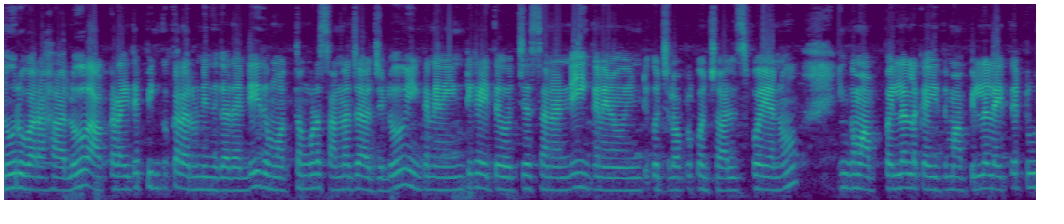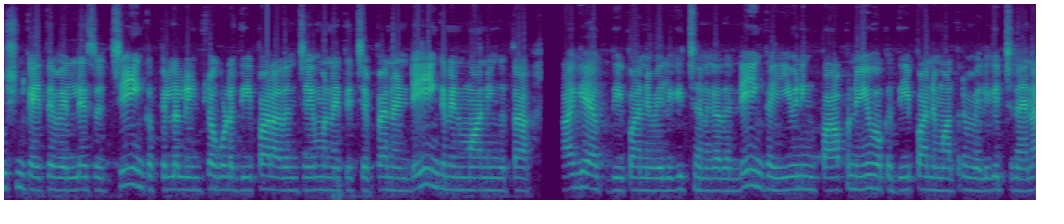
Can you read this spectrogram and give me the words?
నూరు వరహాలు. అక్కడైతే పింక్ కలర్ ఉండింది కదండి. ఇది మొత్తం కూడా సన్నజాజులు ఇంకా నేను ఇంటికి అయితే వచ్చేస్తానండి ఇంకా నేను ఇంటికి వచ్చే లోపల కొంచెం అలసిపోయాను. ఇంకా మా పిల్లలకైతే మా పిల్లలు అయితే ట్యూషన్కి అయితే వెళ్ళేసి వచ్చి ఇంకా పిల్లలు ఇంట్లో కూడా దీపారాధన చేయమని అయితే చెప్పానండి. ఇంకా నేను మార్నింగ్ అలాగే ఆకు దీపాన్ని వెలిగించాను కదండి. ఇంకా ఈవినింగ్ పాపని ఒక దీపాన్ని మాత్రం వెలిగించిన ఆయన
